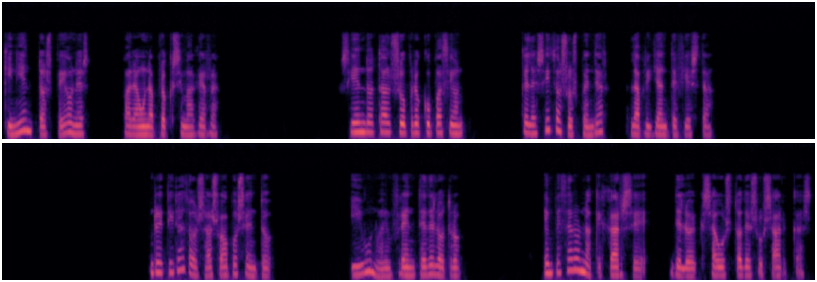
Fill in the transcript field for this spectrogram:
quinientos peones para una próxima guerra, siendo tal su preocupación que les hizo suspender la brillante fiesta. retirados a su aposento y uno enfrente del otro, empezaron a quejarse de lo exhausto de sus arcas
